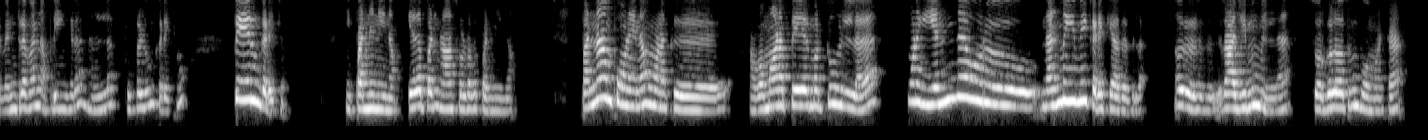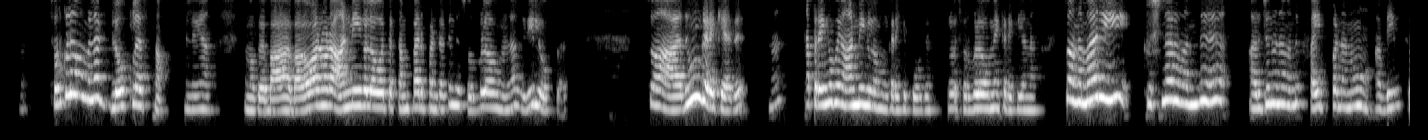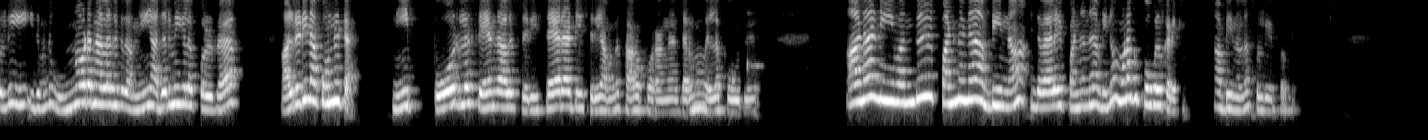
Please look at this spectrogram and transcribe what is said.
வென்றவன் அப்படிங்கிற நல்ல புகழும் கிடைக்கும் பேரும் கிடைக்கும். நீ பண்ணினா எதை பண்ணி நான் சொல்றத பண்ணினா. பண்ணாம போனேன்னா உனக்கு அவமான பேர் மட்டும் இல்ல உனக்கு எந்த ஒரு நன்மையுமே கிடைக்காது அதுல. ஒரு ராஜ்யமும் இல்ல. சொர்க்கலோகத்துக்கும் போக மாட்டேன். சொர்க்கலோகம் எல்லாம் லோ கிளாஸ் தான் இல்லையா? நமக்கு பகவானோட ஆன்மீக லோகத்தை கம்பேர் பண்றதுக்கு இந்த சொர்க்கலோகம் எல்லாம் வெரி லோ கிளாஸ் சோ அதுவும் கிடைக்காது. அப்புறம் எங்க போய் ஆன்மீக லோகம் கிடைக்க போகுது? சொர்க்கலோகமே கிடைக்கலன்னா. சோ அந்த மாதிரி கிருஷ்ணர் வந்து அர்ஜுனனை வந்து ஃபைட் பண்ணணும் அப்படின்னு சொல்லி இது வந்து உன்னோட நல்லதுக்கு தான். நீ அதர்மிகளை கொள்ற ஆல்ரெடி நான் கொன்னுட்டேன். நீ போர்ல சேர்ந்தாலும் சரி சேராட்டி சரி அவங்க சாக போறாங்க. தர்மம் வெளில போகுது. ஆனா நீ வந்து பண்ணுன அப்படின்னா இந்த வேலையை பண்ணுன அப்படின்னா உனக்கு புகழ் கிடைக்கும் அப்படின்னு எல்லாம் சொல்லியிருப்ப அப்படி.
